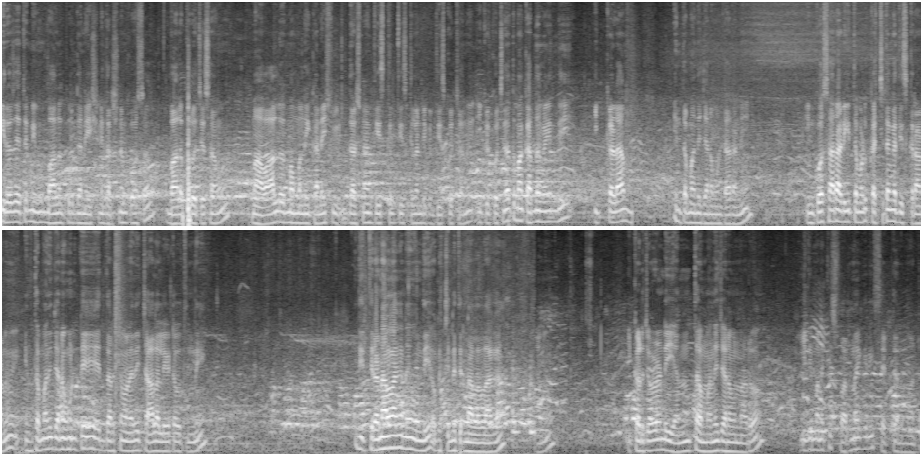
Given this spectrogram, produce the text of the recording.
ఈరోజు అయితే మేము బాలపూర్ గణేష్ని దర్శనం కోసం బాలపూర్ వచ్చేసాము. మా వాళ్ళు మమ్మల్ని గణేష్ దర్శనానికి తీసుకెళ్ళి తీసుకెళ్ళండి ఇక్కడ తీసుకొచ్చాను. ఇక్కడికి వచ్చిన తర్వాత మాకు అర్థమైంది ఇక్కడ ఇంతమంది జనం ఉంటారని. ఇంకోసారి అడిగితే మటుకు ఖచ్చితంగా తీసుకురాను. ఇంతమంది జనం ఉంటే దర్శనం అనేది చాలా లేట్ అవుతుంది. ఇది తిరణాలలాగానే ఉంది ఒక చిన్న తిరణాలలాగా. ఇక్కడ చూడండి ఎంత మంది జనం ఉన్నారో. ఇది మనకి స్వర్ణగిరి సెట్ అనమాట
